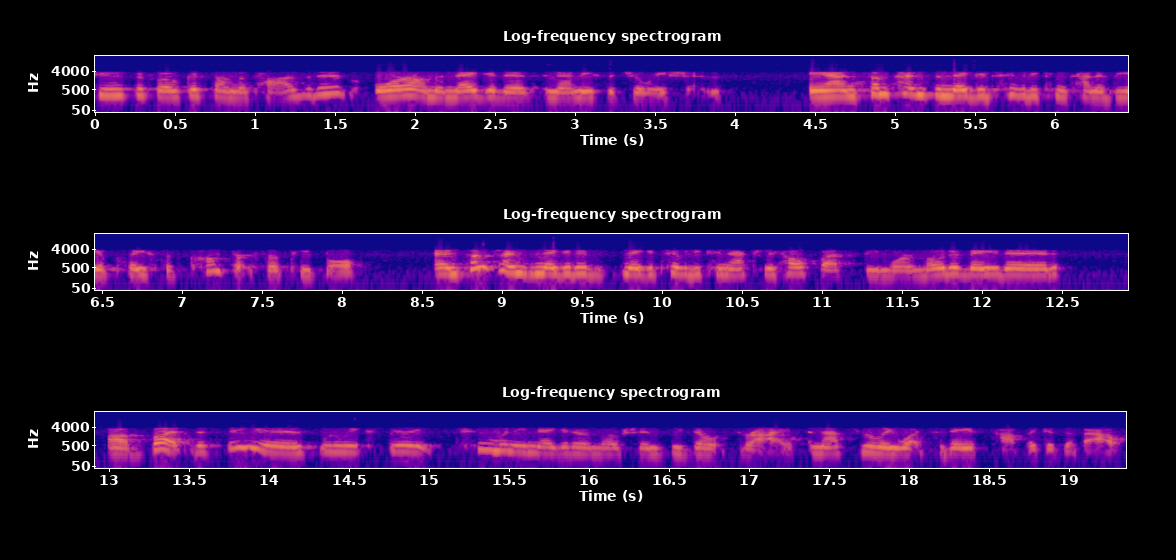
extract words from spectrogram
choose to focus on the positive or on the negative in any situation. And sometimes the negativity can kind of be a place of comfort for people. And sometimes negative negativity can actually help us be more motivated. Uh, but the thing is, when we experience too many negative emotions, we don't thrive. And that's really what today's topic is about.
